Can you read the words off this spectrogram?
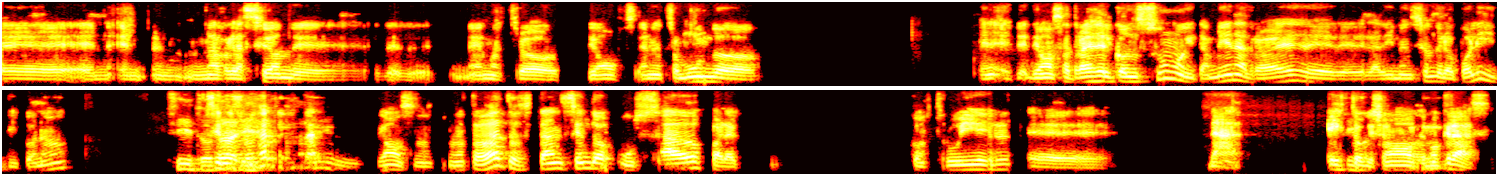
eh, en, una relación de, en nuestro, digamos, en nuestro mundo, eh, digamos, a través del consumo y también a través de la dimensión de lo político, ¿no? Sí, Si total. nuestros datos están, digamos, nuestros datos están siendo usados para construir, eh, nada, esto que llamamos democracia.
